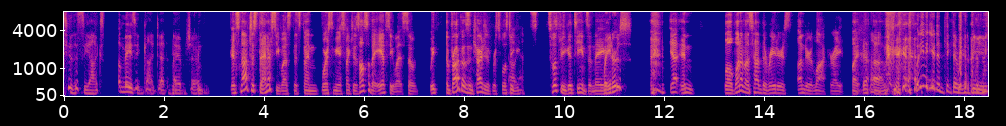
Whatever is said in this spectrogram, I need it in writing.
to the Seahawks. Amazing content, I am sure. It's not just the NFC West that's been worse than we expected. It's also the AFC West. So we the Broncos and Chargers were supposed to Oh, be yeah. supposed to be good teams, and they Raiders? yeah, and well, one of us had the Raiders under lock, right? But um, But even you didn't think they were going to be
